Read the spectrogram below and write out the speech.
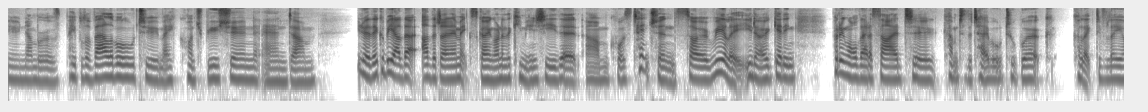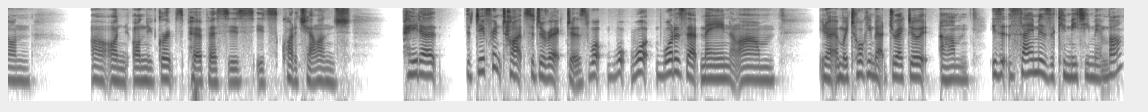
you know, number of people available to make a contribution and um, you know there could be other other dynamics going on in the community that um, cause tensions. So really you know getting putting all that aside to come to the table to work collectively on uh, on on your group's purpose is is quite a challenge. Peter the different types of directors what what what, what does that mean? Um, you know and we're talking about director um, is it the same as a committee member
